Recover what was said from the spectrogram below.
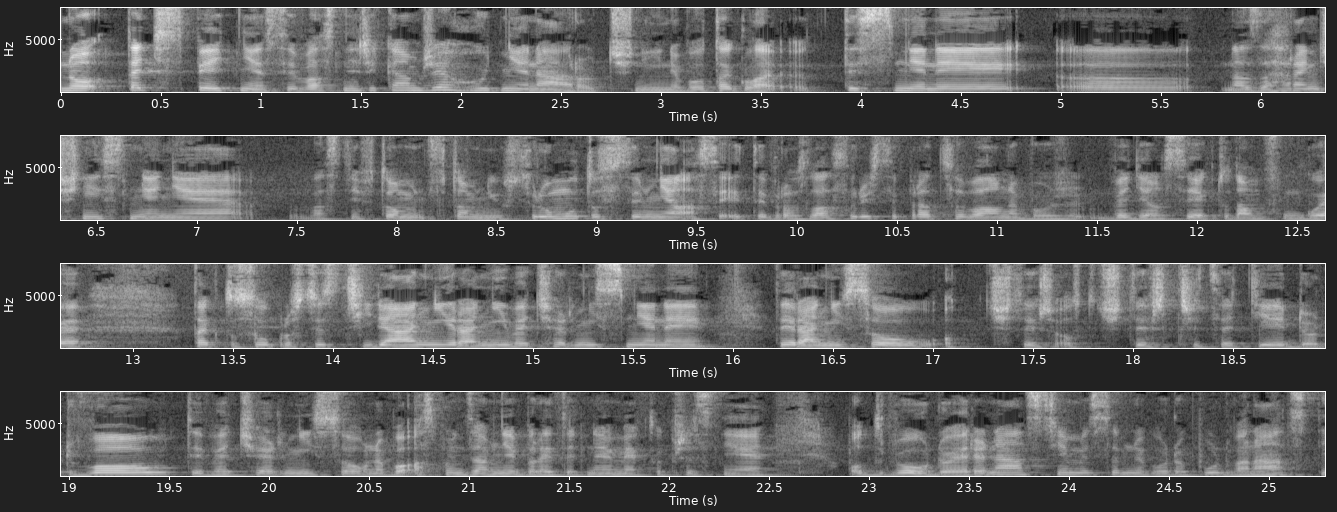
No, teď zpětně si vlastně říkám, že je hodně náročný, nebo takhle, ty směny uh, na zahraniční směně vlastně v tom, v tom newsroomu, to si měl asi i ty v rozhlasu, když jsi pracoval, nebo že věděl si, jak to tam funguje, tak to jsou prostě střídání ranní, večerní směny. Ty ranní jsou od 4, od 4.30 do 2, ty večerní jsou, nebo aspoň za mě byly, teď nevím, jak to přesně je, od 2 do 11, myslím, nebo do půl 12.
